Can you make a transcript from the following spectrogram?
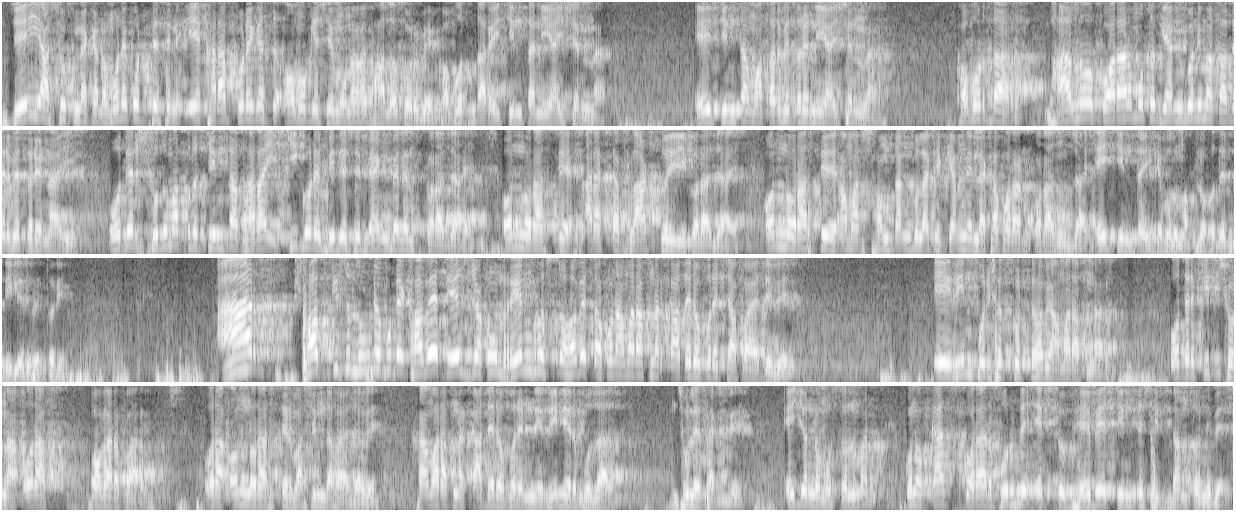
যেই আসুক না কেন, মনে করতেছেন, এ খারাপ করে গেছে, অমুক এসে মনে হয় ভালো করবে। খবরদার, এই চিন্তা নিয়ে আইসেন না। এই চিন্তা মাথার ভেতরে নিয়ে আইসেন না। খবরদার, ভালো করার মতো জ্ঞান গণিমা তাদের ভেতরে নাই। ওদের শুধুমাত্র চিন্তাধারাই কি করে বিদেশে ব্যাংক ব্যালেন্স করা যায়, অন্য রাষ্ট্রে আর একটা ফ্ল্যাট তৈরি করা যায়, অন্য রাষ্ট্রে আমার সন্তানগুলাকে কেমনে লেখাপড়া করানো যায়, এই চিন্তাই কেবলমাত্র ওদের দিলের ভেতরে। আর সব কিছু লুটে পুটে খাবে, দেশ যখন ঋণগ্রস্ত হবে, তখন আমার আপনার কাদের ওপরে চাপায়া দিবে? এই ঋণ পরিশোধ করতে হবে আমার আপনার। ওদের কিচ্ছু না, ওরা পগার পার। ওরা অন্য রাষ্ট্রের বাসিন্দা হয়ে যাবে। আমার আপনার কাদের ওপরে ঋণের বোঝা ঝুলে থাকবে? এই জন্য মুসলমান, কোনো কাজ করার পূর্বে একটু ভেবে চিনতে সিদ্ধান্ত নেবেন।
